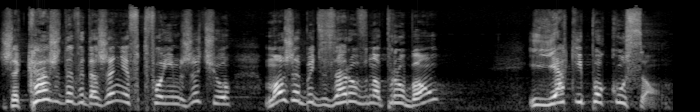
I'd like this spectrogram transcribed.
że każde wydarzenie w Twoim życiu może być zarówno próbą, jak i pokusą.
